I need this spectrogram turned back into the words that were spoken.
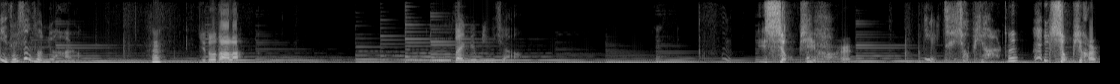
你才像小女孩呢，你多大了？反正比你小。小屁孩儿，你才小屁孩呢。哎，小屁孩儿。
